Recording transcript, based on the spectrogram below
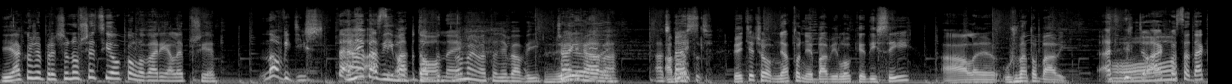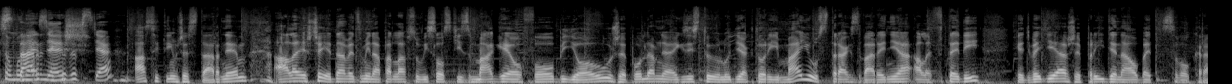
Je akože prečo? No všetci okolo varia lepšie. No vidíš, A nebaví ma to. obdobné. Normálne ma to nebaví. Čaj, káva. A, A mňa to, viete čo, mňa to nebavilo kedysi, ale už ma to baví. A ty to, Ó, ako sa dá k tomu nájsť akože vzťah? Asi tým, že starnem, ale ešte jedna vec mi napadla v súvislosti s mageofóbiou, že podľa mňa existujú ľudia, ktorí majú strach z varenia, ale vtedy, keď vedia, že príde na obed svokra.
